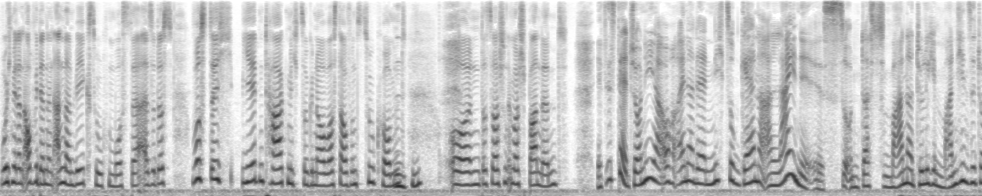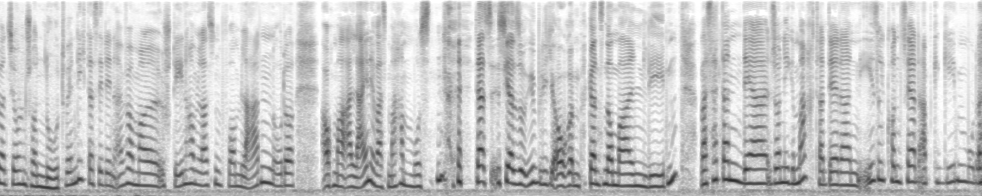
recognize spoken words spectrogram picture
wo ich mir dann auch wieder einen anderen Weg suchen musste. Also das wusste ich jeden Tag nicht so genau, was da auf uns zukommt. Mhm. Und das war schon immer spannend. Jetzt ist der Johnny ja auch einer, der nicht so gerne alleine ist. Und das war natürlich in manchen Situationen schon notwendig, dass sie den einfach mal stehen haben lassen vorm Laden oder auch mal alleine was machen mussten. Das ist ja so üblich auch im ganz normalen Leben. Was hat dann der Johnny gemacht? Hat der da ein Eselkonzert abgegeben oder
